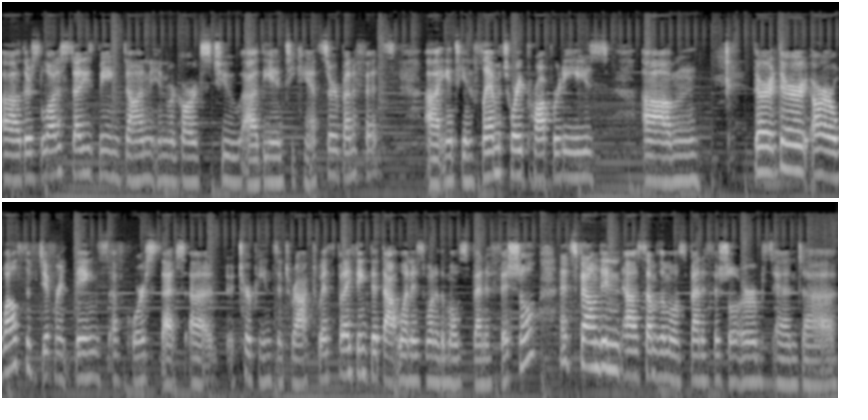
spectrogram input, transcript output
Uh, there's a lot of studies being done in regards to uh, the anti-cancer benefits, uh, anti-inflammatory properties. Um, there, there are a wealth of different things, of course, that uh, terpenes interact with, but I think that that one is one of the most beneficial. And it's found in uh, some of the most beneficial herbs and uh,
